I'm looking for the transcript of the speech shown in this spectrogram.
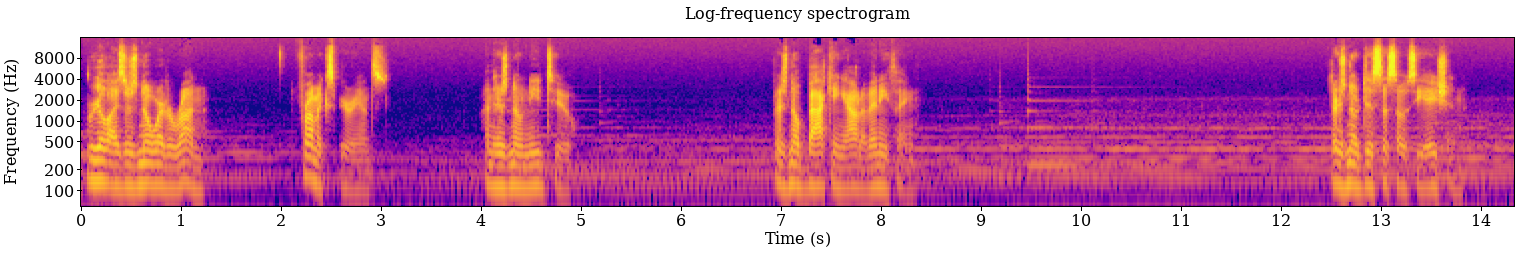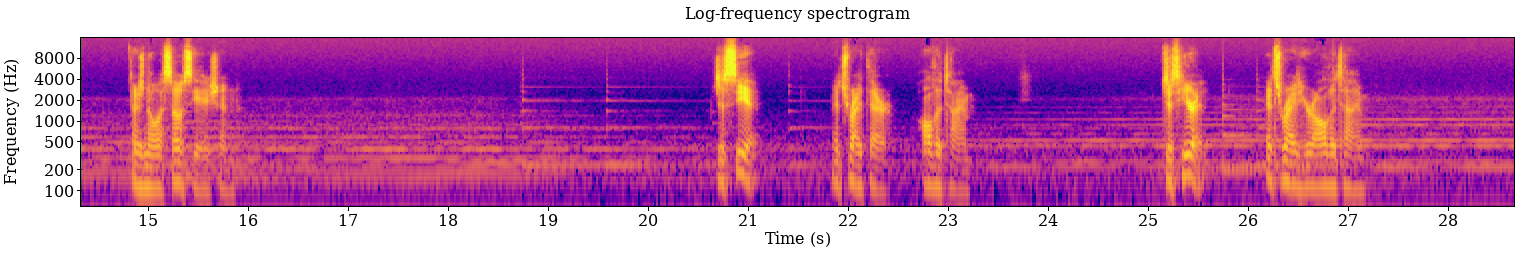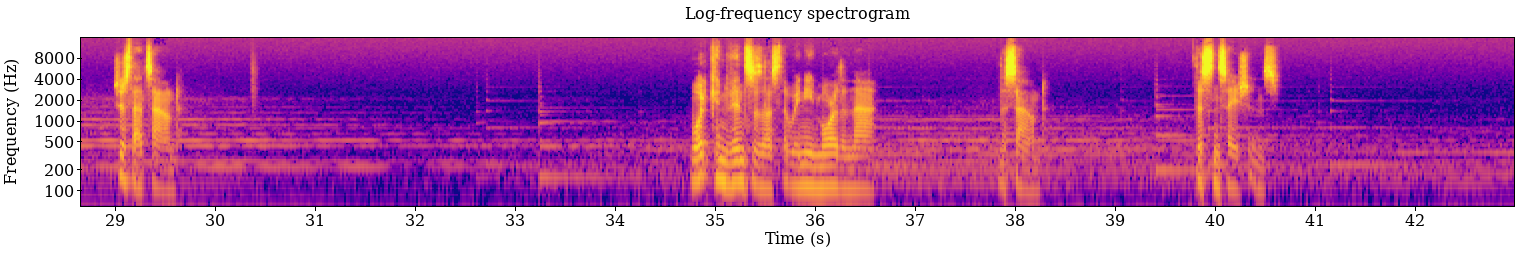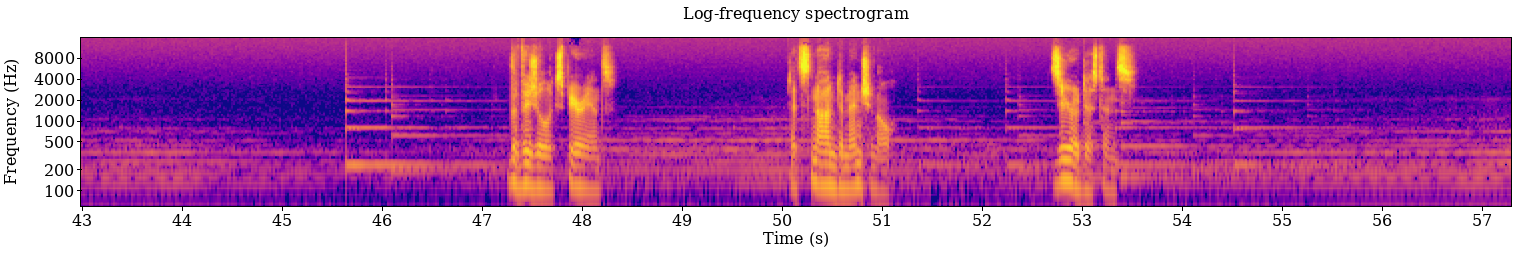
Realize there's nowhere to run from experience, and there's no need to. There's no backing out of anything. There's no disassociation. There's no association. Just see it. It's right there all the time. Just hear it. It's right here all the time. Just that sound. What convinces us that we need more than that? The sound, the sensations. The visual experience. It's non dimensional, zero distance.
